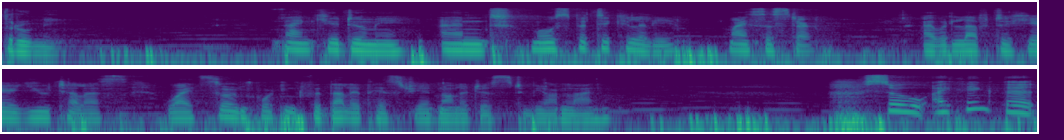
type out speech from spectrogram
through me. Thank you, Dumi. And most particularly, my sister, I would love to hear you tell us why it's so important for Dalit history and knowledges to be online. So I think that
